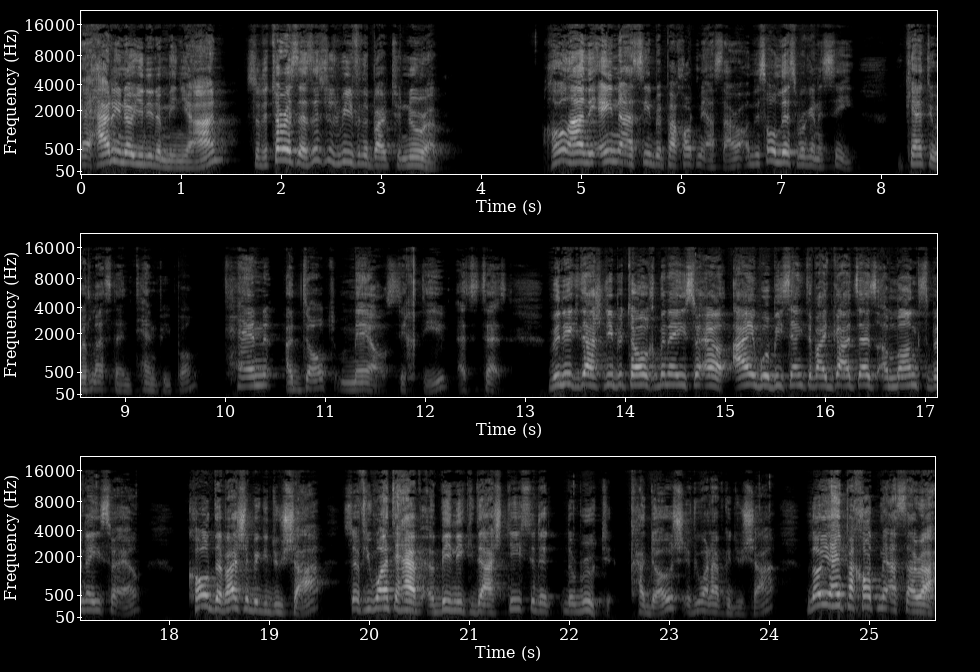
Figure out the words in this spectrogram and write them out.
Okay, how do you know you need a minyan? So the Torah says, let's just read from the Bartenura. On this whole list we're going to see, you can't do it with less than 10 people. 10 adult males, as it says. I will be sanctified, God says, amongst Bnei Israel. Called Davasha Begedusha. So if you want to have a Binikdashti, so the, the root Kadosh, if you want to have Kedusha, Lo Pachot Asara.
